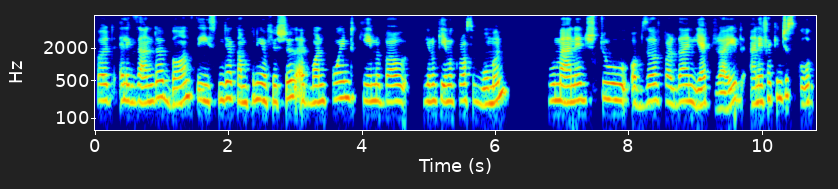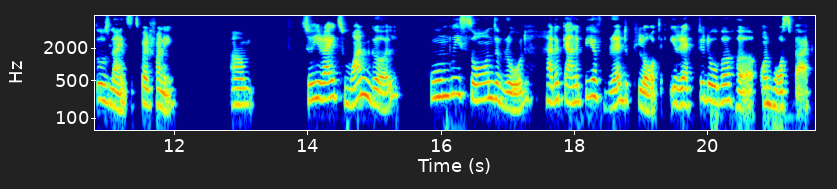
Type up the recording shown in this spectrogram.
but Alexander Burnes, the East India Company official, at one point came about you know came across a woman who managed to observe Purdah and yet ride. And if I can just quote those lines, it's quite funny. Um, so he writes one girl whom we saw on the road, had a canopy of red cloth erected over her on horseback,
